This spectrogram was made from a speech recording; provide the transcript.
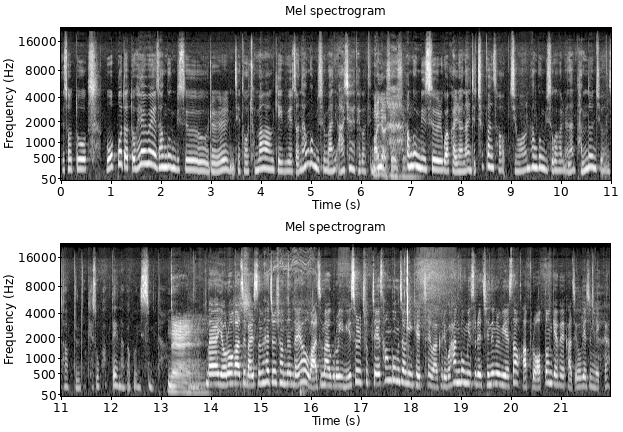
그래서 또 무엇보다 또 해외에서 한국 미술을 이제 더 조망하기 위해서는 한국 미술 많이 아셔야 되거든요. 많이 아셔야죠. 한국 미술과 관련한 이제 출판 사업 지원, 한국 미술과 관련한 담론 지원 사업들도 계속 확대해 나가고 있습니다. 네. 네, 여러 가지 말씀해 주셨는데요. 마지막으로 이 미술 축제의 성공적인 개최와 그리고 한국 미술의 진흥을 위해서 앞으로 어떤 계획 가지고 계십니까?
